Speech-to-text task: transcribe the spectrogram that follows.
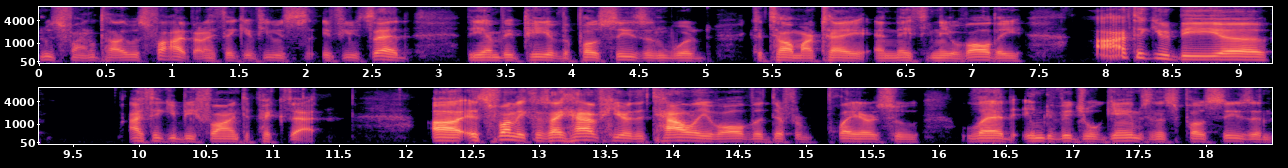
whose final tally was five. And I think if you if you said the MVP of the postseason would Ketel Marte and Nathan Eovaldi, I think you'd be uh, I think you'd be fine to pick that. Uh, it's funny because I have here the tally of all the different players who led individual games in this postseason,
